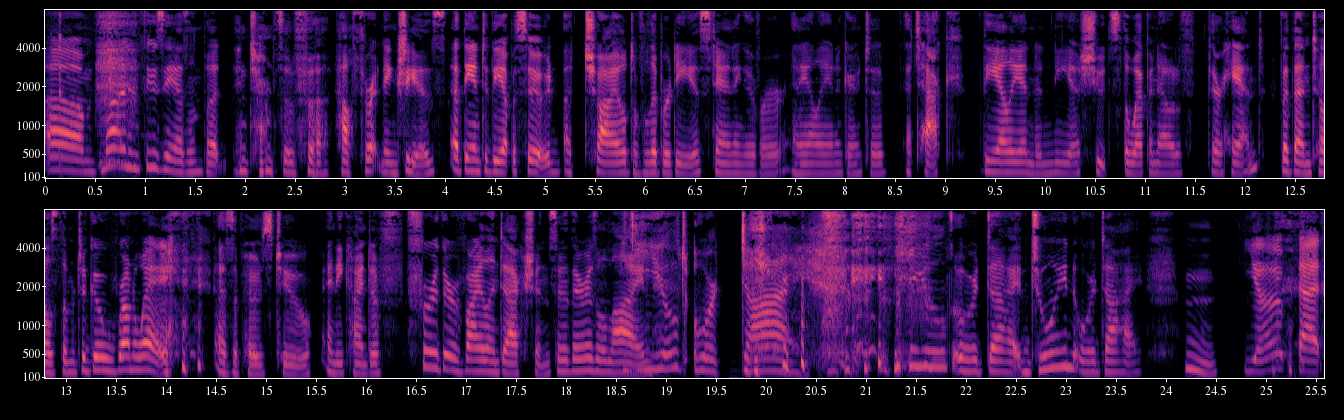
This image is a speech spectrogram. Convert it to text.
Um, not in enthusiasm, but in terms of uh, how threatening she is. At the end of the episode, a child of liberty is standing over an alien and going to attack the alien and Nia shoots the weapon out of their hand, but then tells them to go run away, as opposed to any kind of further violent action. So there is a line. Yield or die. Yield or die. Join or die. Hmm. Yup, that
